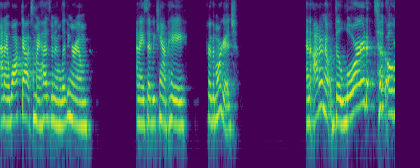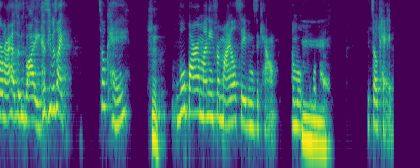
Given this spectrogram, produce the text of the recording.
And I walked out to my husband in the living room and I said, We can't pay for the mortgage. And I don't know, the Lord took over my husband's body because he was like, It's okay. Hmm. We'll borrow money from Miles savings account and we'll, we'll Mm. pay. it's okay.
